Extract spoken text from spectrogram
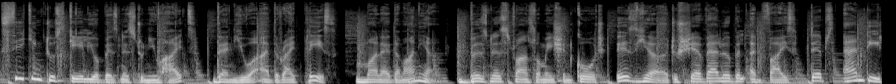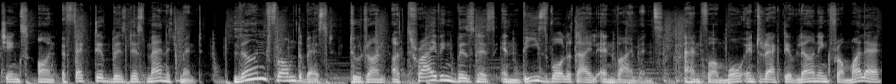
Seeking to scale your business to new heights? Then you are at the right place. Malay Damania, business transformation coach, is here to share valuable advice, tips, and teachings on effective business management. Learn from the best to run a thriving business in these volatile environments. And for more interactive learning from Malay,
